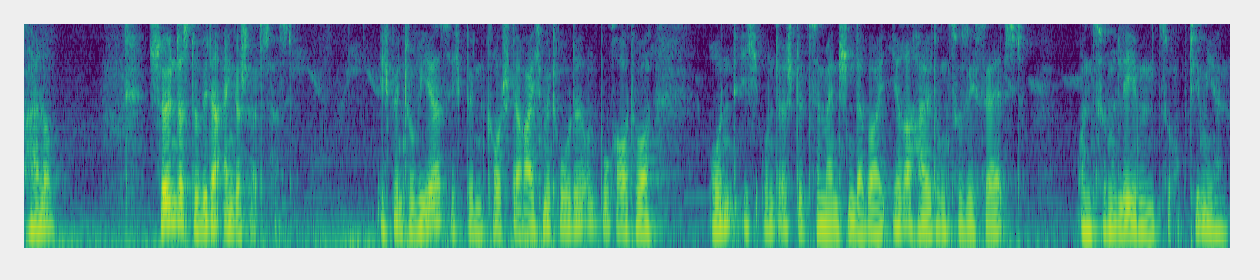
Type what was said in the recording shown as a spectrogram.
Hallo. Schön, dass du wieder eingeschaltet hast. Ich bin Tobias, ich bin Coach der Reichmethode und Buchautor und ich unterstütze Menschen dabei, ihre Haltung zu sich selbst und zum Leben zu optimieren.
